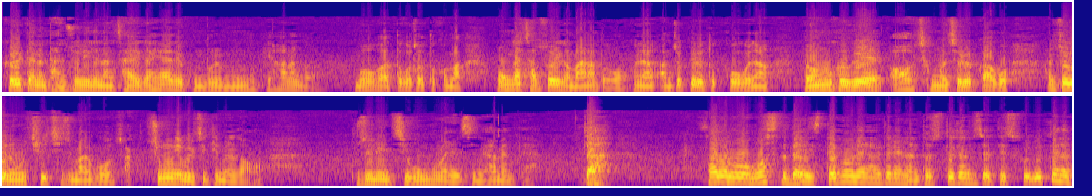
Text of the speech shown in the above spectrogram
그럴 때는 단순히 그냥 자기가 해야 될 공부를 묵묵히 하는 거. 뭐가 어떻고 저떻고 막 온갖 잡소리가 많아도 그냥 안쪽 귀로 듣고 그냥 너무 그게 어 정말 저럴까 하고 한쪽에 너무 치우치지 말고 쫙 중립을 지키면서 부지런히 지 공부만 열심히 하면 돼. 자, 4번 뭐 most days. 대부분의 날들에는 the students at this school. 이때는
